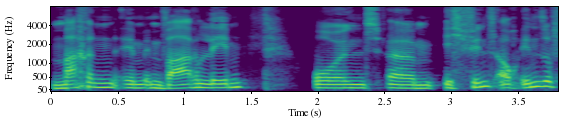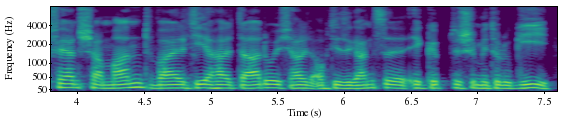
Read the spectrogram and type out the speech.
machen im, im wahren Leben. Und ähm, ich finde es auch insofern charmant, weil hier halt dadurch halt auch diese ganze ägyptische Mythologie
